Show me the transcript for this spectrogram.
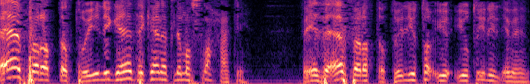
آثر التطويل جهته كانت لمصلحته. فإذا آثر التطويل يطيل الإمام.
